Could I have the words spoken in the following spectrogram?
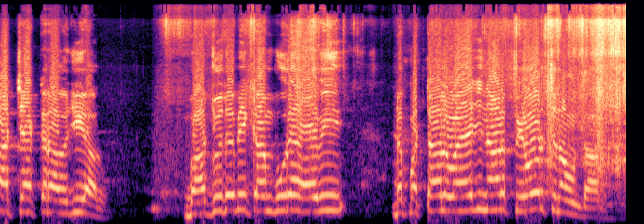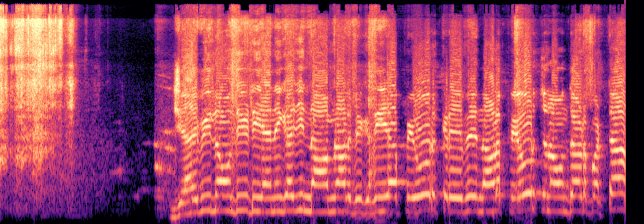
ਆ ਚੈੱਕ ਕਰਾਓ ਜੀ ਆ ਲੋ ਬਾਜੂ ਤੇ ਵੀ ਕੰਮ ਪੂਰਾ ਹੈਵੀ ਦੁਪੱਟਾ ਲਵਾਇਆ ਜੀ ਨਾਲ ਪਿਓਰ ਚਨਾਉਣ ਦਾ। ਜੈਵੀ ਲਾਉਣ ਦੀ ਡਿਜ਼ਾਈਨਿੰਗ ਹੈ ਜੀ ਨਾਮ ਨਾਲ ਵਿਕਦੀ ਆ ਪਿਓਰ ਕਰੇਵ ਦੇ ਨਾਲ ਪਿਓਰ ਚਨਾਉਣ ਦਾ ਦੁਪੱਟਾ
